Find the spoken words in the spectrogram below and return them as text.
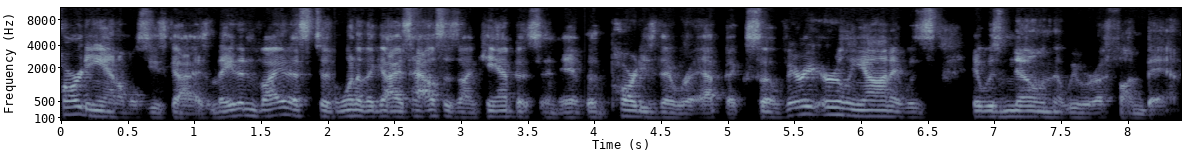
party animals, these guys. And they'd invite us to one of the guys' houses on campus, and it, the parties there were epic. So very early on, it was it was known that we were a fun band.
